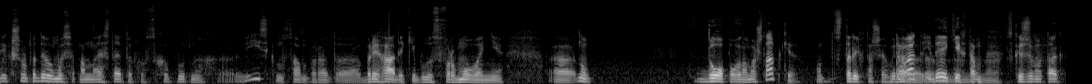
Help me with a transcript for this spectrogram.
Якщо ми подивимося там на естетику сухопутних е, військ, насамперед е, бригад, які були сформовані е, ну, до повномасштабки, от старих наших бригад, да, і да, деяких да, там, да. скажімо так,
